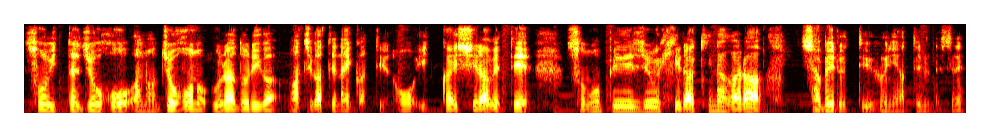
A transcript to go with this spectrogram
そういった情報、あの、情報の裏取りが間違ってないかっていうのを一回調べて、そのページを開きながら喋るっていう風にやってるんですね。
